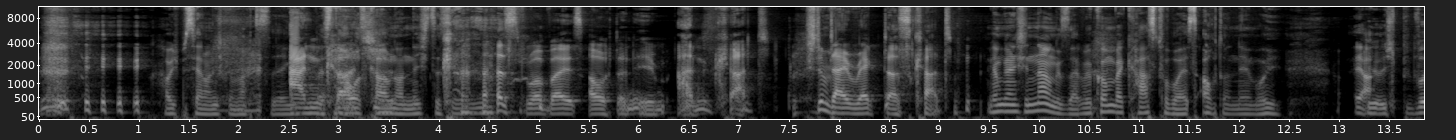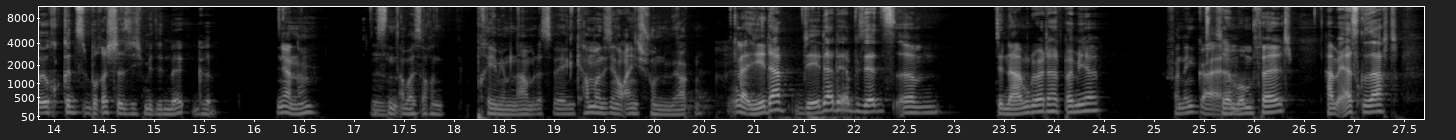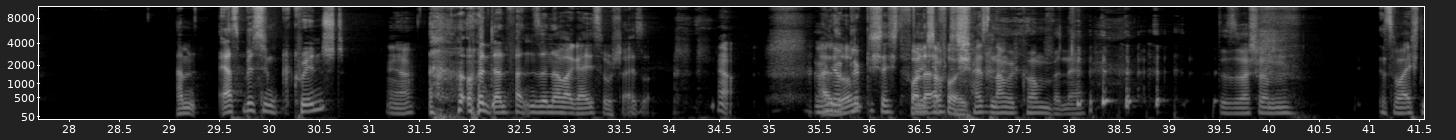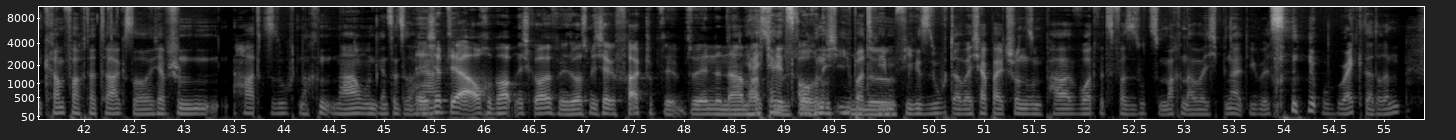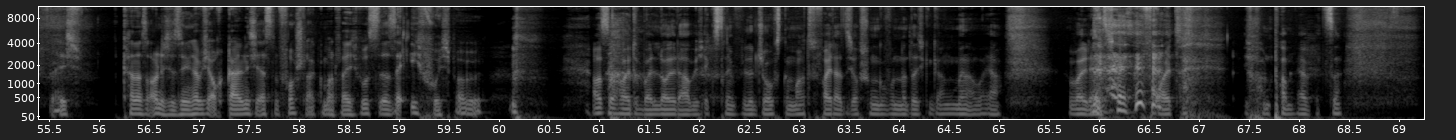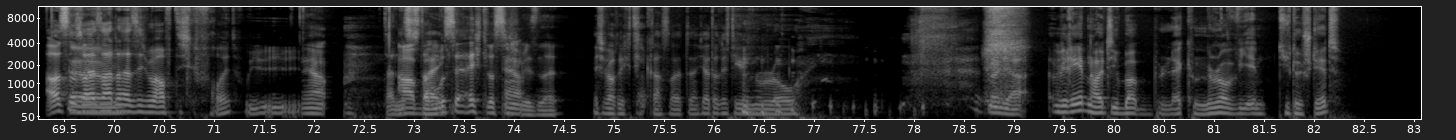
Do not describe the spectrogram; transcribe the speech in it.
Habe ich bisher noch nicht gemacht, deswegen. Uncut. Star Wars kam noch nichts, deswegen. Das vorbei ist auch daneben. Uncut. Stimmt, Director's Cut. wir haben gar nicht den Namen gesagt. Willkommen bei Cast vorbei, ist auch daneben. Ui. Ja, Ich war auch ganz überrascht, dass ich mir den merken kann. ja, ne? Ist ein, aber ist auch ein Premium-Name, deswegen kann man sich ihn auch eigentlich schon merken. Ja, jeder, jeder, der bis jetzt ähm, den Namen gehört hat bei mir, Von den geil. zu dem Umfeld, haben erst gesagt, haben erst ein bisschen cringed Ja. und dann fanden sie ihn aber gar nicht so scheiße. Ich bin Also, ja glücklich, dass ich, voller dass ich auf Erfolg. den scheißen Namen gekommen bin, ey. Das war schon. Es war echt ein krampfhafter Tag so. Ich habe schon hart gesucht nach einem Namen und die ganze Zeit so. Ja, ich habe dir ja auch überhaupt nicht geholfen. Du hast mich ja gefragt, ob du, du einen Namen ja, hast. ich habe jetzt auch nicht übertrieben nö. viel gesucht, aber ich habe halt schon so ein paar Wortwitze versucht zu machen, aber ich bin halt übelst wack da drin. Ich kann das auch nicht, deswegen habe ich auch gar nicht erst einen Vorschlag gemacht, weil ich wusste, dass er eh furchtbar wird. Außer heute bei LOL, da habe ich extrem viele Jokes gemacht. Fight hat sich auch schon gewundert, dass ich gegangen bin, aber ja. Weil der hat sich gefreut über ein paar mehr Witze. Ausnahmsweise Ähm, hat er sich mal auf dich gefreut. Ui. Ja, Dann, ist, aber- dann muss er echt lustig ja. gewesen sein. Ich war richtig krass heute. Ich hatte richtigen Row. Nun ja, wir reden heute über Black Mirror, wie im Titel steht.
